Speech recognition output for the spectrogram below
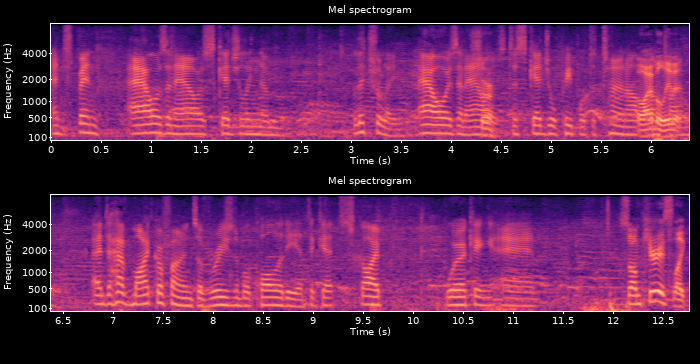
and spend hours and hours scheduling them, literally hours and Sure. hours to schedule people to turn up. Oh, I believe time, it. And to have microphones of reasonable quality and to get Skype working and So I'm curious, like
